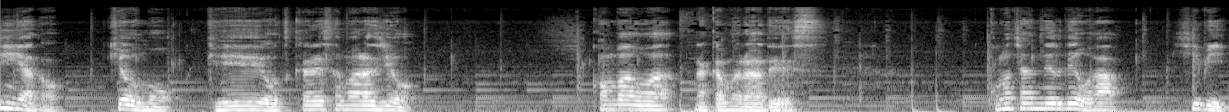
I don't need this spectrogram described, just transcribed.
深夜の今日も経営お疲れ様ラジオ。こんばんは中村です。このチャンネルでは日々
